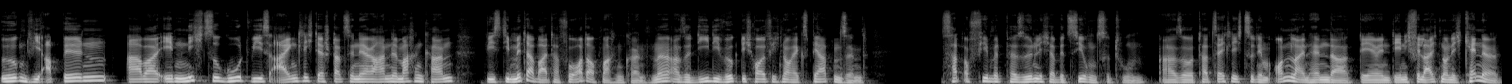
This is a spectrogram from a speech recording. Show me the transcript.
irgendwie abbilden, aber eben nicht so gut, wie es eigentlich der stationäre Handel machen kann, wie es die Mitarbeiter vor Ort auch machen können. Ne? Also die, die wirklich häufig noch Experten sind. Das hat auch viel mit persönlicher Beziehung zu tun. Also tatsächlich zu dem Online-Händler, den, den ich vielleicht noch nicht kenne,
